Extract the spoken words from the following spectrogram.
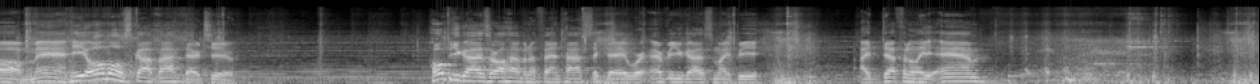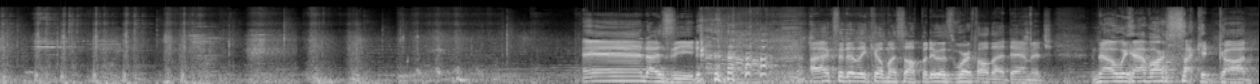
Oh man, he almost got back there too. Hope you guys are all having a fantastic day wherever you guys might be. I definitely am. And I Z'd. I accidentally killed myself, but it was worth all that damage. Now we have our second god.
